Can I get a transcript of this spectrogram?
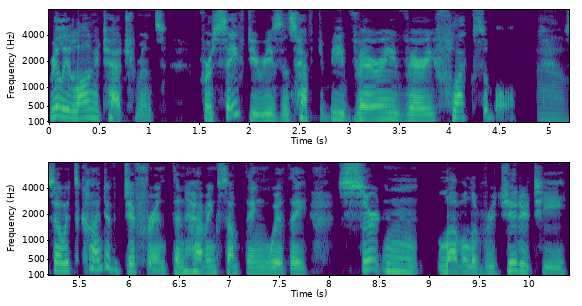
really long attachments for safety reasons have to be very, very flexible. Wow. So it's kind of different than having something with a certain level of rigidity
